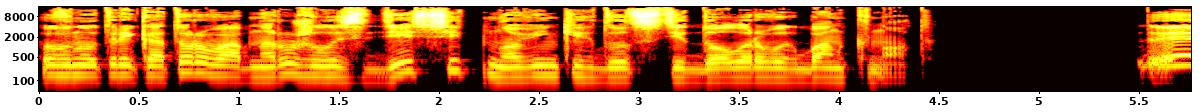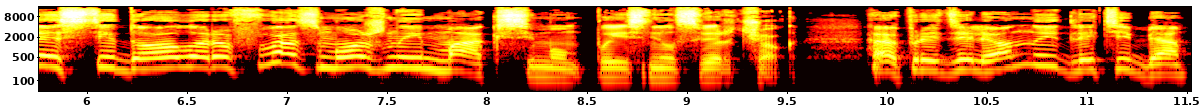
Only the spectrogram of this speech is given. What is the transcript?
внутри которого обнаружилось десять новеньких двадцатидолларовых банкнот. «Двести долларов — возможный максимум», — пояснил Сверчок. «Определенный для тебя».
